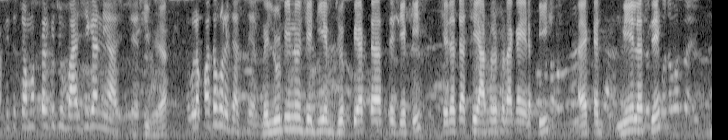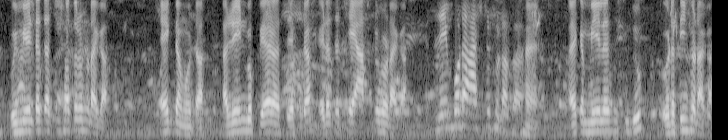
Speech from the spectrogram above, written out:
আপনি তো চমৎকার কিছু বাইশ জিগার নিয়ে আসছে জি ভাইয়া। এগুলো কত করে যাচ্ছেন ভাই লুটিনো যে ডিএফ পেয়ারটা আছে জেপি সেটা চাচ্ছি আঠারোশো টাকা এটা ফিক্সড। আর একটা মেল আছে ওই মেলটা চাচ্ছি সতেরোশো টাকা। একদম ওটা। আর রেইনবো পেয়ার আছে একটা এটা চাচ্ছি আটশোশো টাকা। রেইনবোটা আটশোশো টাকা। হ্যাঁ। আর একটা মেল আছে শুধু ওটা তিনশো টাকা।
